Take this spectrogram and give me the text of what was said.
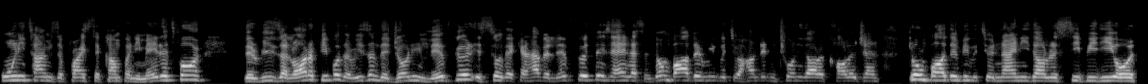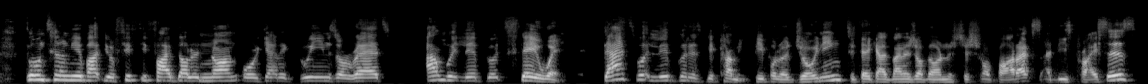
20 times the price the company made it for, the reason a lot of people, the reason they're joining Live Good is so they can have a Live Good thing. Say, hey, listen, don't bother me with your $120 collagen. Don't bother me with your $90 CBD or Don't tell me about your $55 non-organic greens or reds. I'm with Live Good. Stay away. That's what Live Good is becoming. People are joining to take advantage of our nutritional products at these prices.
